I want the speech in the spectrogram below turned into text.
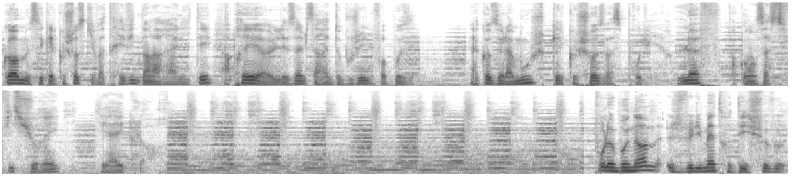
comme c'est quelque chose qui va très vite dans la réalité, après euh, les ailes s'arrêtent de bouger une fois posées. à cause de la mouche, quelque chose va se produire. L'œuf va commencer à se fissurer et à éclore. Pour le bonhomme, je vais lui mettre des cheveux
